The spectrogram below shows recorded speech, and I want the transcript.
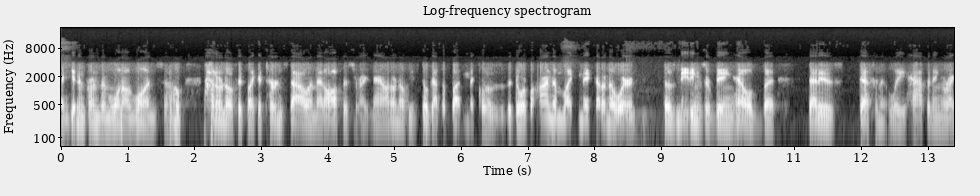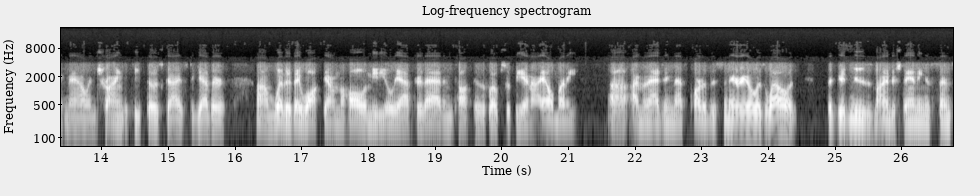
and get in front of them one on one. So I don't know if it's like a turnstile in that office right now. I don't know if he's still got the button that closes the door behind him like Nick. I don't know where those meetings are being held, but that is definitely happening right now and trying to keep those guys together. Um, whether they walk down the hall immediately after that and talk to the folks with the NIL money uh, I'm imagining that's part of the scenario as well. And the good news, is my understanding, is since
